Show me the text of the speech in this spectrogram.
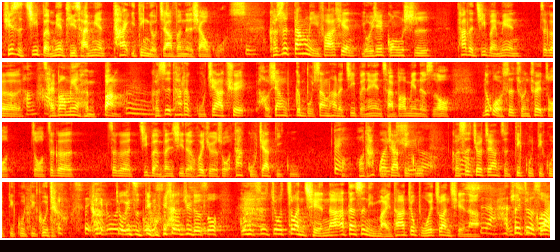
其实基本面、题材面它一定有加分的效果。是。可是当你发现有一些公司，它的基本面这个财报面很棒，嗯，可是它的股价却好像跟不上它的基本面财报面的时候，如果是纯粹走走这个。这个基本分析的会觉得说，它股价低估，对哦，它股价低估，可是就这样子低估低估低估低估就 就一直低估下去的时候，公司就赚钱呐、啊，但是你买它就不会赚钱啊。是啊，很。所以这时候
